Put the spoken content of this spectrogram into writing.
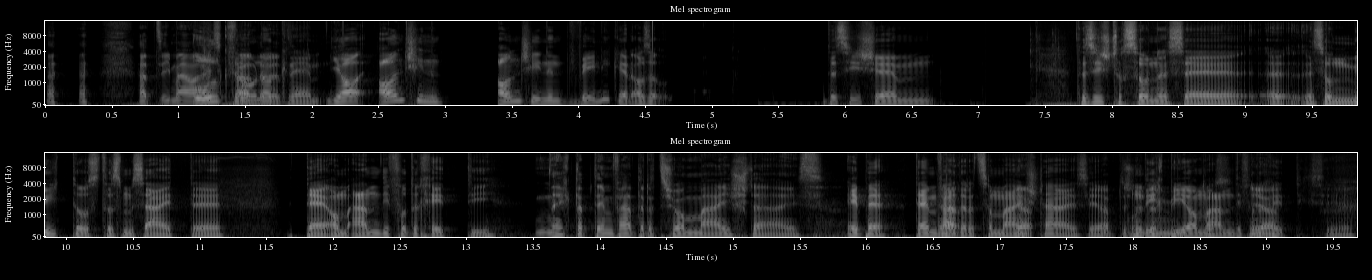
Hat es ihm auch Ultra unangenehm. Ja, anscheinend, anscheinend weniger. Also, das ist, ähm, das ist doch so ein, äh, äh, so ein Mythos, dass man sagt, äh, der am Ende von der Kette, Nein, Ich glaube, dem federt es schon am meisten eins. eben, dem Ja. fädert es am meisten eins. Ja. glaub, das Und ich bin ja am. Ende von der Ja. Kette. Gewesen, ja.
